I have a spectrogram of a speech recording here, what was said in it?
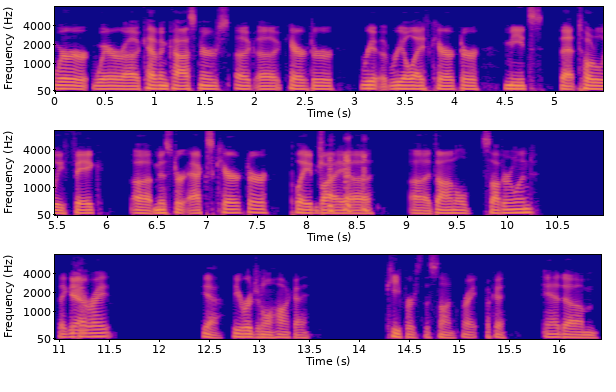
where where uh, Kevin Costner's uh, uh, character re- real life character meets that totally fake uh, Mr. X character played by uh, uh, Donald Sutherland. Did I get Yeah. that right? Yeah, the original Hawkeye. Kiefer's the son, right? Okay, and um,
